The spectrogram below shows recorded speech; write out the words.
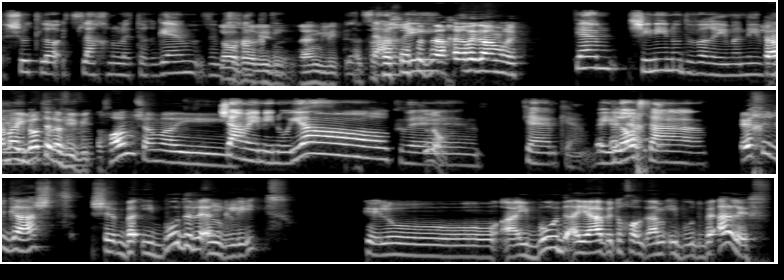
פשוט לא הצלחנו לתרגם, ומחקתי. לא עובר לי לאנגלית. את צריכה לעשות את זה אחר לגמרי. כן, שינינו דברים, אני... שם היא לא תל אביבית, נכון? שם היא... שם היא מניו יורק, ו... לא. כן, כן, והיא לא עושה... איך הרגשת שבעיבוד לאנגלית, כאילו, העיבוד היה בתוכו גם עיבוד באלף.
